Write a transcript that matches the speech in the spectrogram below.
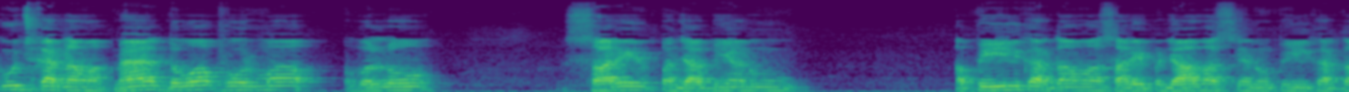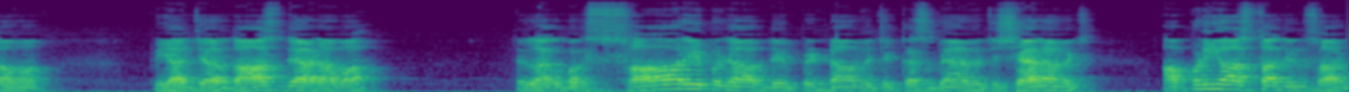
ਕੂਚ ਕਰਨਾ ਵਾ। ਮੈਂ ਦੋਵਾਂ ਫੋਰਮਾਂ ਵੱਲੋਂ ਸਾਰੇ ਪੰਜਾਬੀਆਂ ਨੂੰ ਅਪੀਲ ਕਰਦਾ ਵਾਂ, ਸਾਰੇ ਪੰਜਾਬ ਵਾਸੀਆਂ ਨੂੰ ਅਪੀਲ ਕਰਦਾ ਵਾਂ ਵੀ ਅੱਜ ਅਰਦਾਸ ਦਿਹਾੜਾ ਵਾ ਤੇ ਲਗਭਗ ਸਾਰੇ ਪੰਜਾਬ ਦੇ ਪਿੰਡਾਂ ਵਿੱਚ, ਕਸਬਿਆਂ ਵਿੱਚ, ਸ਼ਹਿਰਾਂ ਵਿੱਚ ਆਪਣੀ ਆਸਥਾ ਦੇ ਅਨੁਸਾਰ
